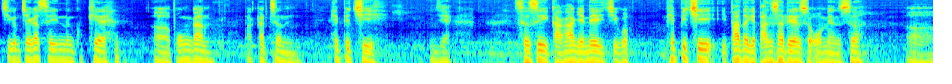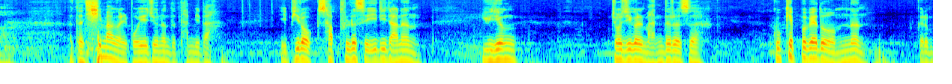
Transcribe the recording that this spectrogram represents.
지금 제가 서 있는 국회 어, 본관 바깥은 햇빛이 이제 서서히 강하게 내리쬐고 햇빛이 이 바닥에 반사되어서 오면서 어, 어떤 희망을 보여주는 듯합니다. 이 비록 4 플러스 1이라는 유령 조직을 만들어서 국회법에도 없는 그런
